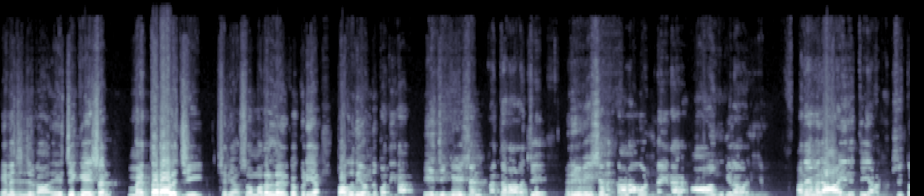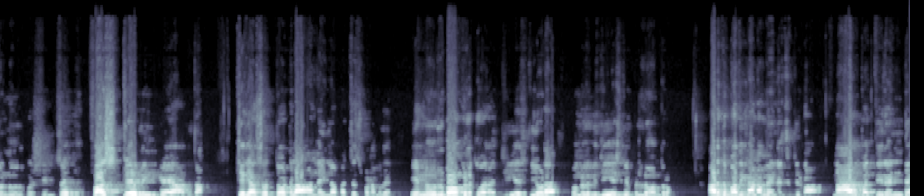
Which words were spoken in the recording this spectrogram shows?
என்ன செஞ்சுருக்கோம்? எஜுகேஷன் மெத்தடாலஜி சரியா? ஸோ முதல்ல இருக்கக்கூடிய பகுதி வந்து பார்த்தீங்கன்னா எஜுகேஷன் மெத்தடாலஜி ரிவிஷனுக்கான ஒன்லைனர் ஆங்கில வழியில் அதே மாதிரி ஆயிரத்தி எழுநூற்றி தொண்ணூறு கொஸ்டின்ஸு ஃபர்ஸ்ட் லிங்கே அதுதான். சரியா ஸோ டோட்டலாக ஆன்லைனில் பர்ச்சேஸ் பண்ணும்போது எண்ணூறு ரூபாய் உங்களுக்கு வரும். ஜிஎஸ்டியோட உங்களுக்கு ஜிஎஸ்டி பில்லும் வந்துடும் அடுத்து பார்த்தீங்கன்னா நம்ம என்ன செஞ்சுருக்கோம்? நாற்பத்தி ரெண்டு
